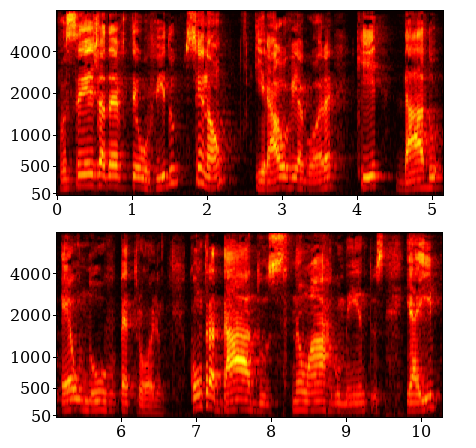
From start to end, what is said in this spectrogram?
Você já deve ter ouvido, se não, irá ouvir agora que dado é o novo petróleo. Contra dados não há argumentos. E aí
